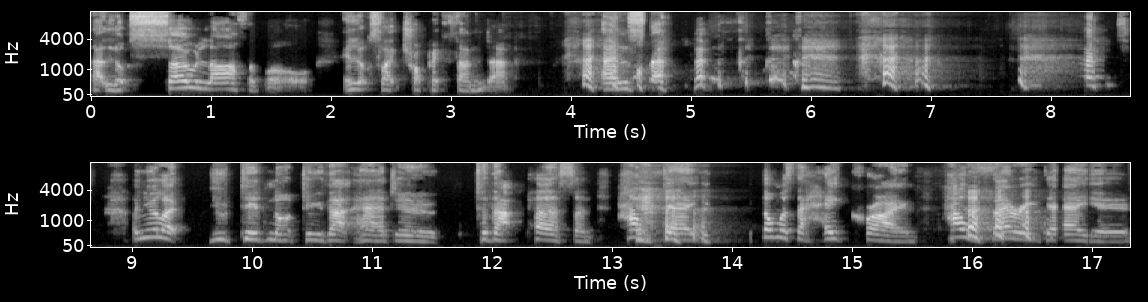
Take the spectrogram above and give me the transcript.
that looks so laughable. It looks like Tropic Thunder. And so, and, and you're like, you did not do that hairdo to that person. How dare you? It's almost a hate crime. How very dare you?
